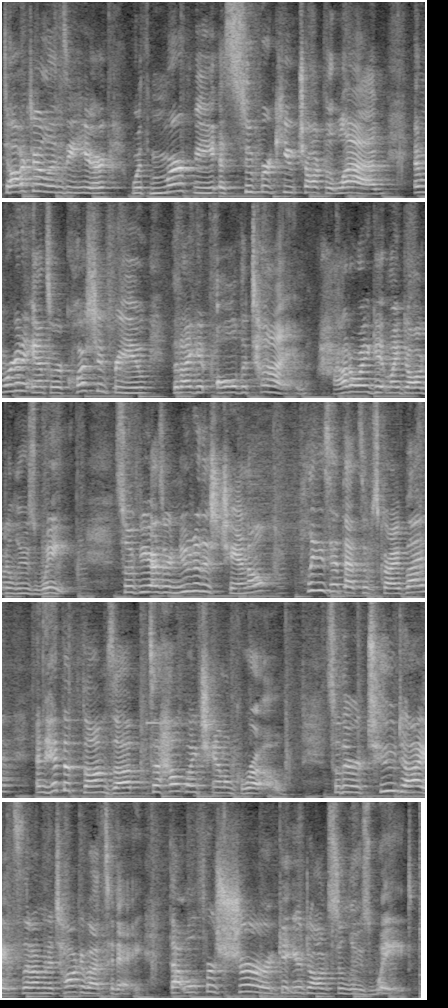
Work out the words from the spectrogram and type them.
Dr. Lindsay here with Murphy, a super cute chocolate lab, and we're gonna answer a question for you that I get all the time. How do I get my dog to lose weight? So if you guys are new to this channel, please hit that subscribe button and hit the thumbs up to help my channel grow. So there are two diets that I'm gonna talk about today that will for sure get your dogs to lose weight.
